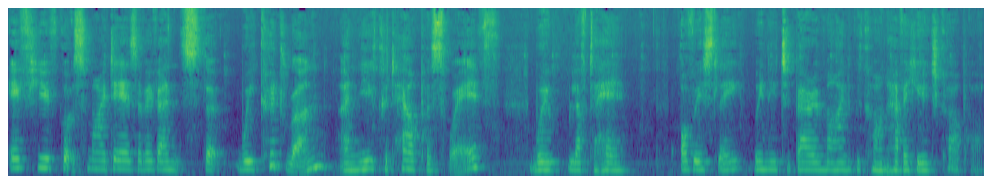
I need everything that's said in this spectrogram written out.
if you've got some ideas of events that we could run and you could help us with, we'd love to hear. Obviously, we need to bear in mind we can't have a huge car park.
